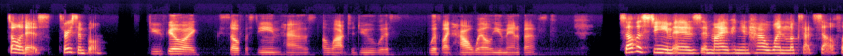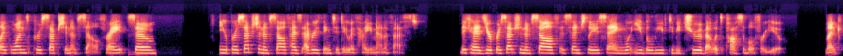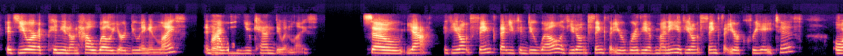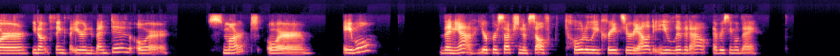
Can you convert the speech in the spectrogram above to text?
That's all it is. It's very simple. Do you feel like self-esteem has a lot to do with with like how well you manifest? Self-esteem is in my opinion how one looks at self, like one's perception of self, right? Mm-hmm. So your perception of self has everything to do with how you manifest. Because your perception of self essentially is saying what you believe to be true about what's possible for you. Like it's your opinion on how well you're doing in life and right. how well you can do in life. So, yeah, if you don't think that you can do well, if you don't think that you're worthy of money, if you don't think that you're creative, or you don't think that you're inventive or smart or able, then yeah, your perception of self totally creates your reality. You live it out every single day.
